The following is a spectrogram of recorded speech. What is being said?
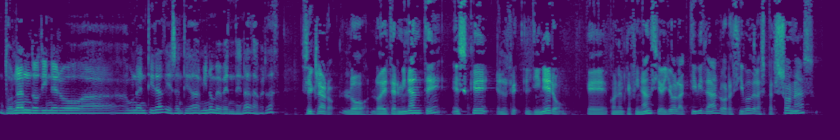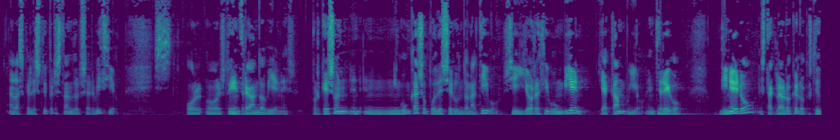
donando dinero a, una entidad y esa entidad a mí no me vende nada, ¿verdad? Sí, claro. Lo, determinante es que el, dinero que, con el que financio yo la actividad lo recibo de las personas a las que le estoy prestando el servicio o estoy entregando bienes porque eso en, ningún caso puede ser un donativo. Si yo recibo un bien y a cambio entrego dinero, está claro que lo que estoy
